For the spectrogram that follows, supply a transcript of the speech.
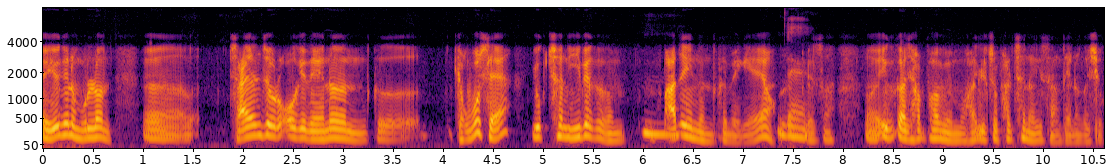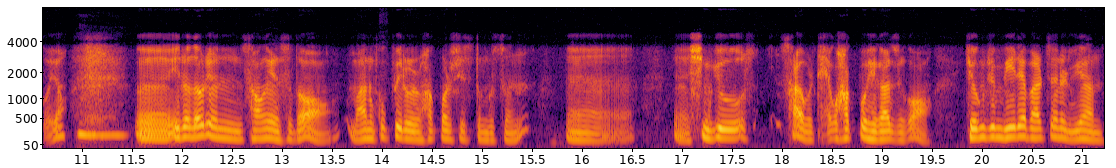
예, 여기는 물론 어, 자연적으로 오게 되는 그 교부세 6,200억은 음. 빠져 있는 금액이에요. 네. 그래서 어, 이것까지 합하면 뭐 한 1조 8천억 이상 되는 것이고요. 음, 어, 이런 어려운 상황에서도 많은 국비를 확보할 수 있었던 것은 에, 에, 신규 사업을 대거 확보해가지고 경주 미래 발전을 위한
